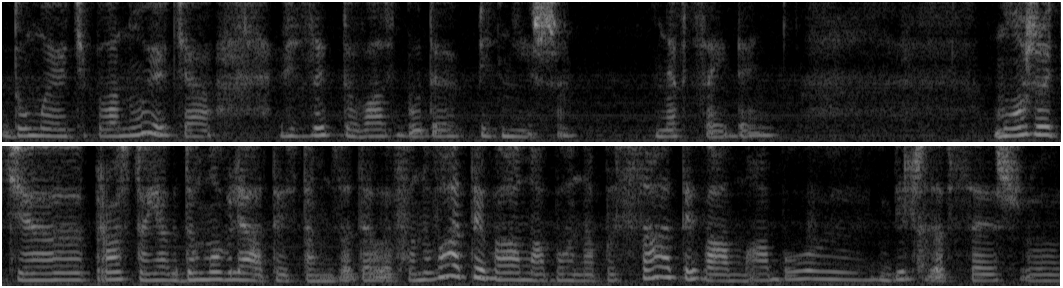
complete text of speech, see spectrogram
думають і планують, а візит до вас буде пізніше, не в цей день. Можуть е, просто як домовлятись там зателефонувати вам, або написати вам, або більш за все, що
